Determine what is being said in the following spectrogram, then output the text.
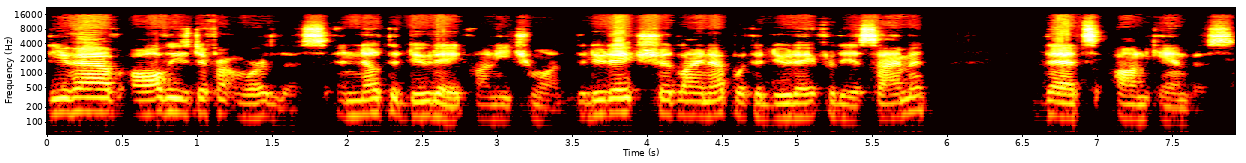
that you have all these different word lists and note the due date on each one. The due date should line up with the due date for the assignment that's on Canvas.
